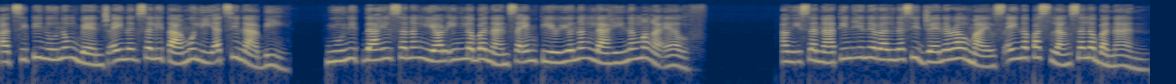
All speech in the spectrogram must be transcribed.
At si Pinunong Benj ay nagsalita muli at sinabi, Ngunit dahil sa nangyaring labanan sa imperyo ng lahi ng mga elf, ang isa natin general na si General Miles ay napaslang sa labanan.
